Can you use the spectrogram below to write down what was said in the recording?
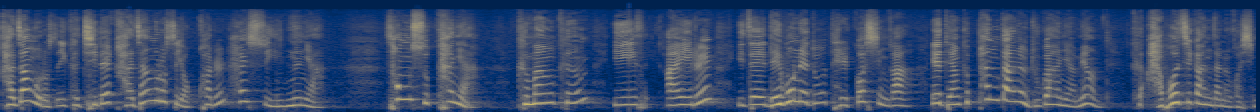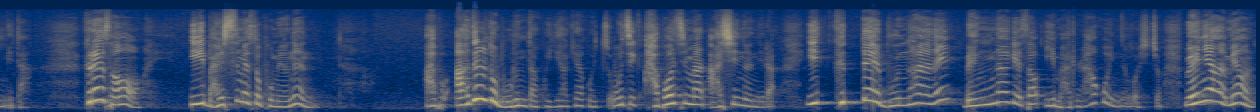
가장으로서 이 집의 가장으로서 역할을 할 수 있느냐, 성숙하냐, 그만큼 이 아이를 이제 내보내도 될 것인가에 대한 그 판단을 누가 하냐면 그 아버지가 한다는 것입니다. 그래서 이 말씀에서 보면은 아들도 모른다고 이야기하고 있죠. 오직 아버지만 아시느니라. 이 그때 문화의 맥락에서 이 말을 하고 있는 것이죠. 왜냐하면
